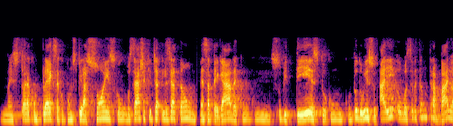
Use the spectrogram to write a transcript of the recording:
uma história complexa, com conspirações, com você acha que já, eles já estão nessa pegada, com, com subtexto, com, com, tudo isso, aí você vai ter um trabalho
